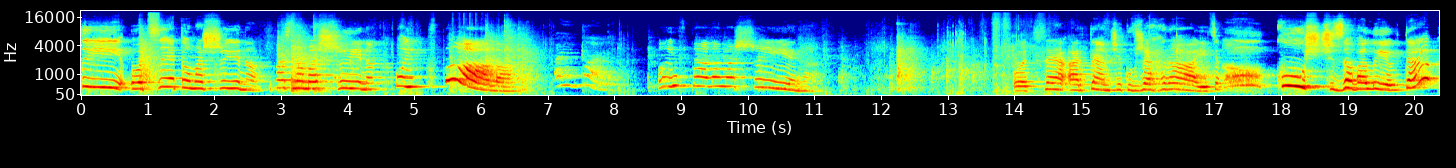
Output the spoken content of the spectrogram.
ти! Оце то машина! Класна машина! Ой, впала! Ой, впала машина! Оце Артемчику вже грається. Кущ завалив, так?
